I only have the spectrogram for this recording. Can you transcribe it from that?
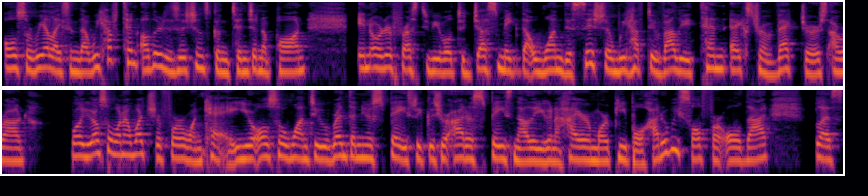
also realizing that we have 10 other decisions contingent upon in order for us to be able to just make that one decision. We have to evaluate 10 extra vectors around well, you also want to watch your 401k. You also want to rent a new space because you're out of space now that you're going to hire more people. How do we solve for all that? Plus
